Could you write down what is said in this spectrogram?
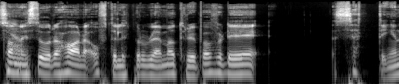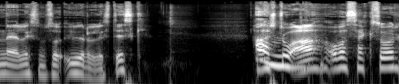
sånne Ja. historier har jeg ofte litt problemer med å tro på, fordi settingen er liksom så urealistisk. Her sto jeg og var seks år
